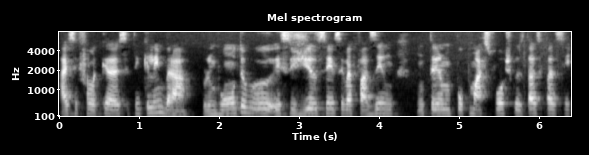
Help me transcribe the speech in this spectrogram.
Aí você fala que é, você tem que lembrar. Por exemplo, ontem, eu, esses dias, assim, você vai fazendo um treino um pouco mais forte, coisa e tal, você faz assim,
